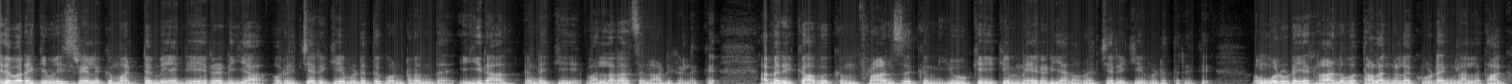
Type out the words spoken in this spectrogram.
இதுவரைக்கும் இஸ்ரேலுக்கு மட்டுமே நேரடியாக ஒரு எச்சரிக்கையை விடுத்து கொண்டிருந்த ஈரான் இன்றைக்கு வல்லரசு நாடுகளுக்கு அமெரிக்காவுக்கும் பிரான்ஸுக்கும் யூகேக்கும் நேரடியான ஒரு எச்சரிக்கையை விடுத்திருக்கு. உங்களுடைய இராணுவ தளங்களை கூட எங்களால் தாக்க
